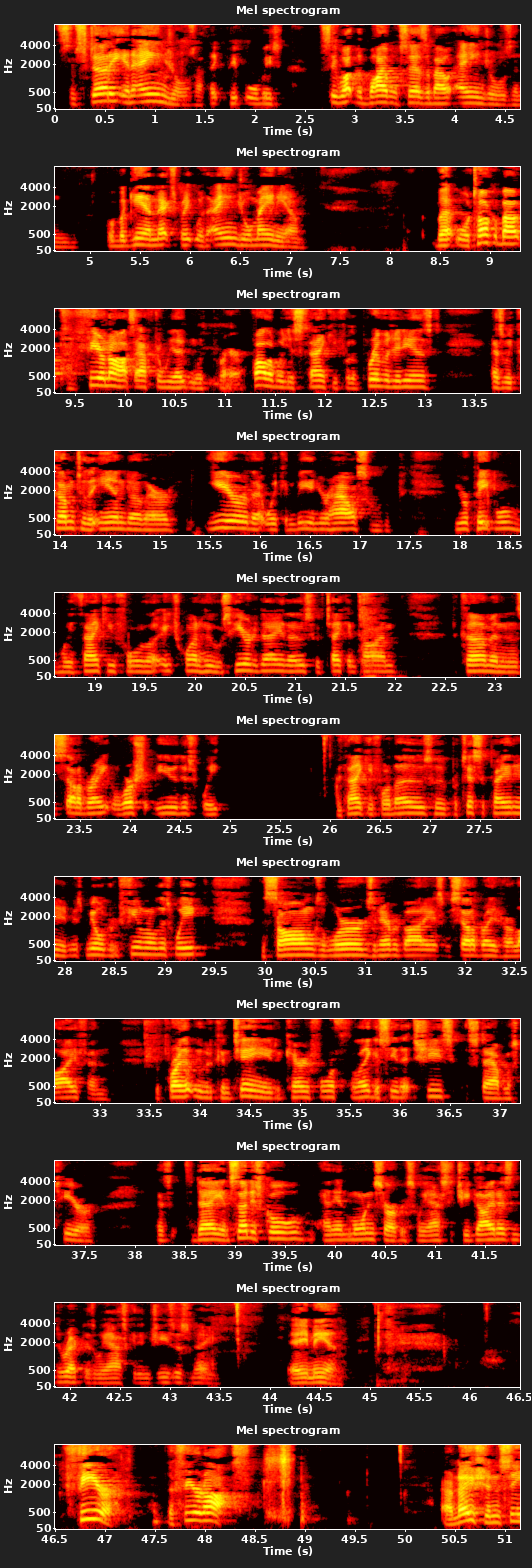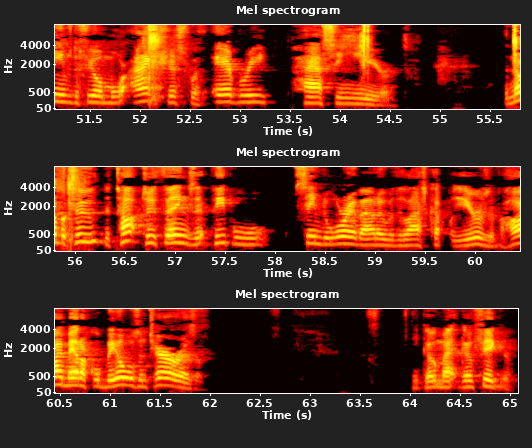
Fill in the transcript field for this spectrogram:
some study in angels. I think people will be see what the Bible says about angels, and we'll begin next week with angel mania. But we'll talk about fear nots after we open with prayer. Father, we just thank you for the privilege it is as we come to the end of our year that we can be in your house your people. We thank you for the, each one who's here today, those who've taken time to come and celebrate and worship you this week. We thank you for those who participated in Miss Mildred's funeral this week, the songs, the words, and everybody as we celebrated her life. And we pray that we would continue to carry forth the legacy that she's established here as today in Sunday school and in morning service. We ask that you guide us and direct us. We ask it in Jesus' name. Amen. Fear the fear nots. Our nation seems to feel more anxious with every passing year. The number two, the top two things that people seem to worry about over the last couple of years are high medical bills and terrorism. You go, go figure.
